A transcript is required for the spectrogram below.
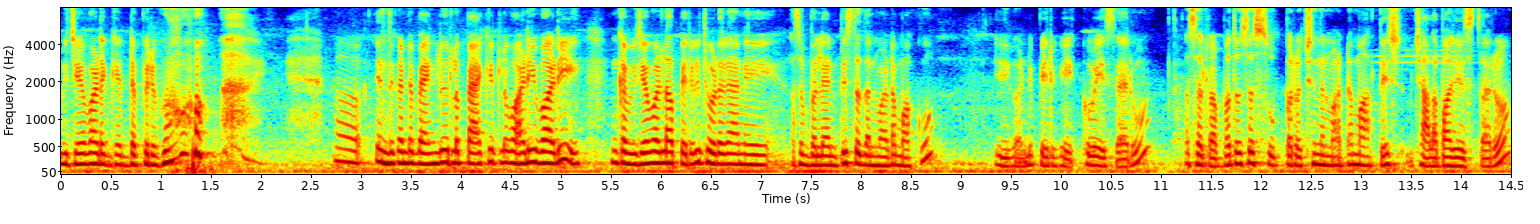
విజయవాడ గెడ్డ పెరుగు. ఎందుకంటే బెంగళూరులో ప్యాకెట్లు వాడి వాడి ఇంకా విజయవాడలో ఆ పెరుగు చూడగానే అసలు భలే అనిపిస్తుంది అనమాట మాకు. ఇదిగోండి పెరుగు ఎక్కువ వేశారు. అసలు రవ్వ దోశ సూపర్ వచ్చిందనమాట మా అత్తయ్య చాలా బాగా చేస్తారు.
